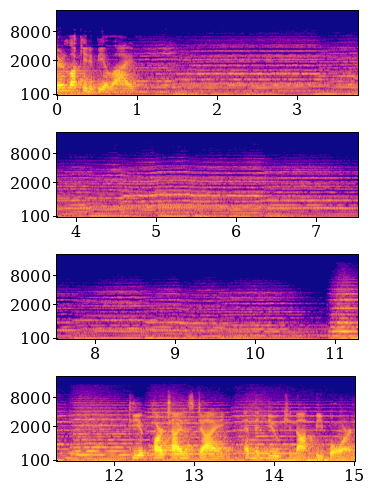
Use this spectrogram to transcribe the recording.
They're lucky to be alive. The apartheid is dying, and the new cannot be born.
